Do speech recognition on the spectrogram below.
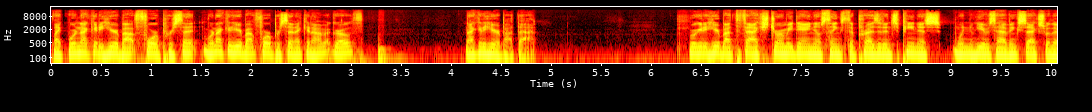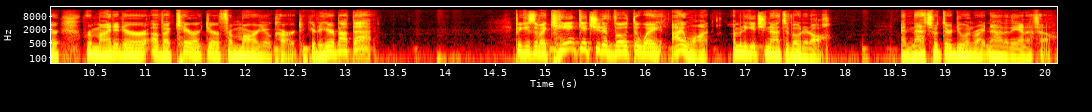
Like we're not going to hear about four percent. We're not going to hear about four percent economic growth. Not going to hear about that. We're going to hear about the fact Stormy Daniels thinks the president's penis, when he was having sex with her, reminded her of a character from Mario Kart. You're going to hear about that. Because if I can't get you to vote the way I want, I'm going to get you not to vote at all. And that's what they're doing right now to the NFL.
